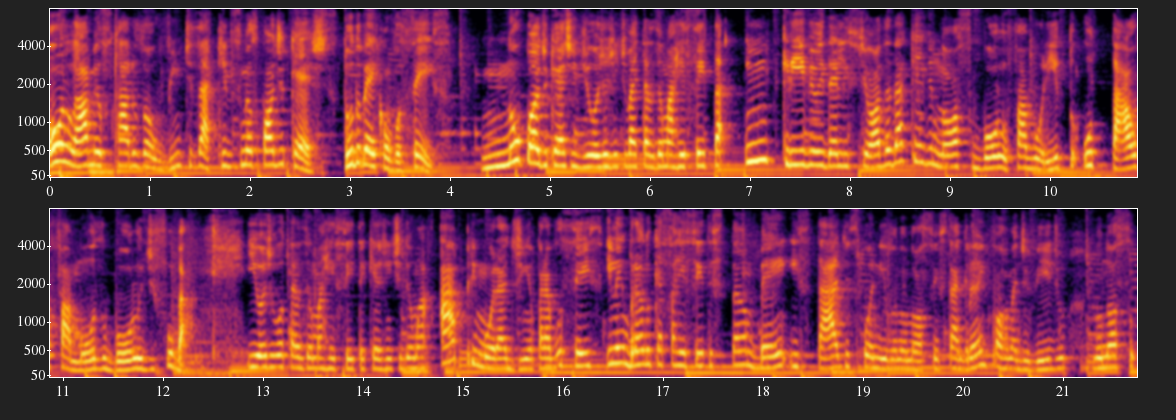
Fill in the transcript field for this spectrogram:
Olá, meus caros ouvintes aqui dos meus podcasts. Tudo bem com vocês? No podcast de hoje a gente vai trazer uma receita incrível e deliciosa daquele nosso bolo favorito, o tal famoso bolo de fubá. E hoje eu vou trazer uma receita que a gente deu uma aprimoradinha para vocês. E lembrando que essa receita também está disponível no nosso Instagram em forma de vídeo, no nosso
